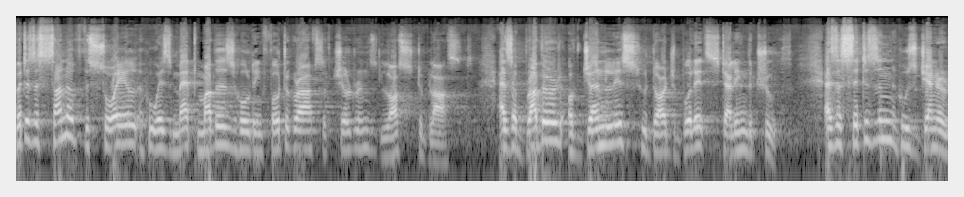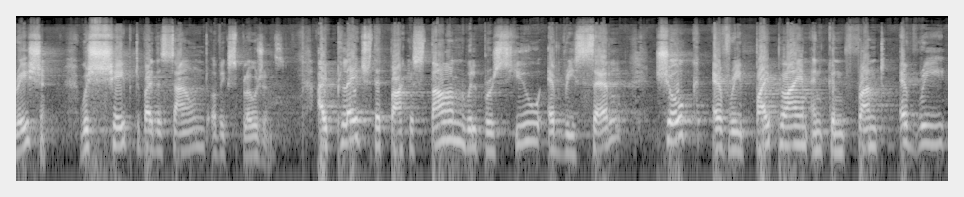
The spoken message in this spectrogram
but as a son of the soil who has met mothers holding photographs of children lost to blasts, as a brother of journalists who dodge bullets telling the truth, as a citizen whose generation was shaped by the sound of explosions. I pledge that Pakistan will pursue every cell, choke every pipeline, and confront every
